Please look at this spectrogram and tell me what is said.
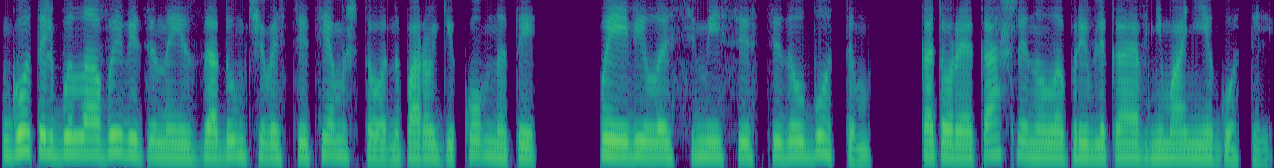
Готель была выведена из задумчивости тем, что на пороге комнаты появилась миссис Тиддлботтом, которая кашлянула, привлекая внимание Готель.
